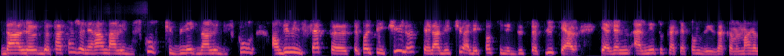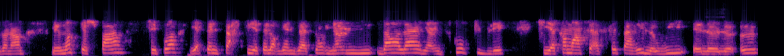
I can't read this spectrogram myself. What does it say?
dans le, de façon générale, dans le discours public, dans le discours. En 2007, euh, c'est pas le PQ, là, c'était l'ADQ à l'époque qui n'existe plus, qui, a, qui avait amené toute la question des accommodements raisonnables. Mais moi, ce que je parle, c'est pas il y a tel parti, il y a telle organisation. Il y a un, dans l'air, il y a un discours public qui a commencé à séparer le oui et le, le eux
